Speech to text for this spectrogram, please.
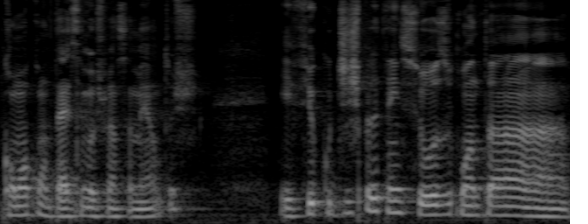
como acontecem meus pensamentos, e fico despretensioso quanto a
